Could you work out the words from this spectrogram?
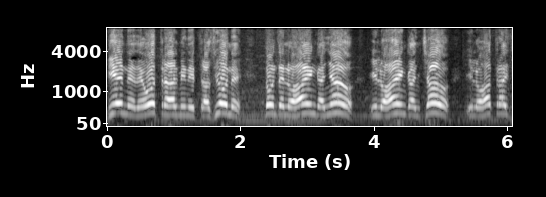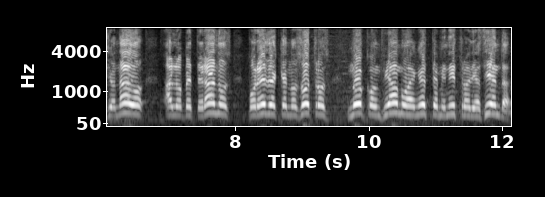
viene de otras administraciones donde los ha engañado y los ha enganchado y los ha traicionado a los veteranos, por eso es que nosotros no confiamos en este ministro de Hacienda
